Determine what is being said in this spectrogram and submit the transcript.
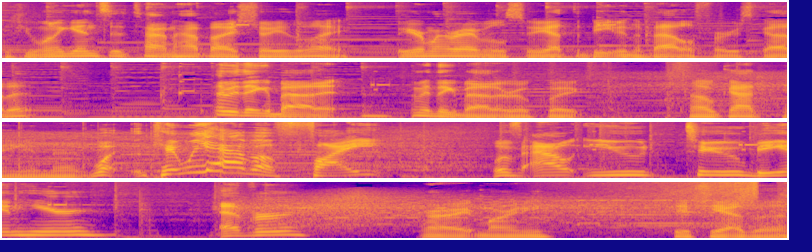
If you want to get into the town, how about I show you the way? But you're my rival, so you have to beat me in the battle first. Got it? Let me think about it. Let me think about it real quick. Oh, god dang it, man. What? Can we have a fight without you two being here? Ever? All right, Marnie. See if she has a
